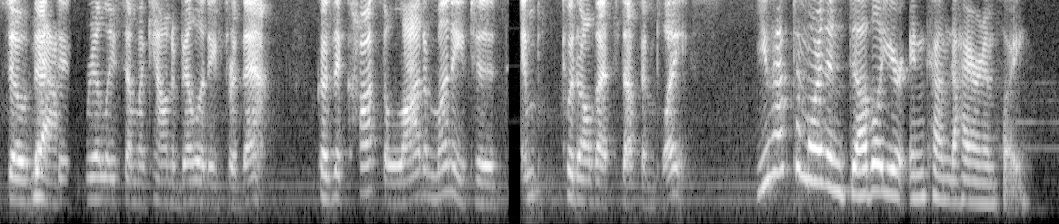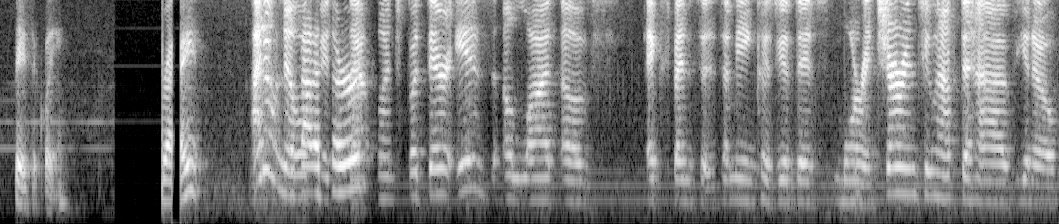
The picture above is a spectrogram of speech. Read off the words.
So that yeah. there's really some accountability for them because it costs a lot of money to imp- put all that stuff in place. You have to more than double your income to hire an employee, basically. Right? I don't know About if it's third? that much, but there is a lot of expenses. I mean, because there's more insurance you have to have, you know,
